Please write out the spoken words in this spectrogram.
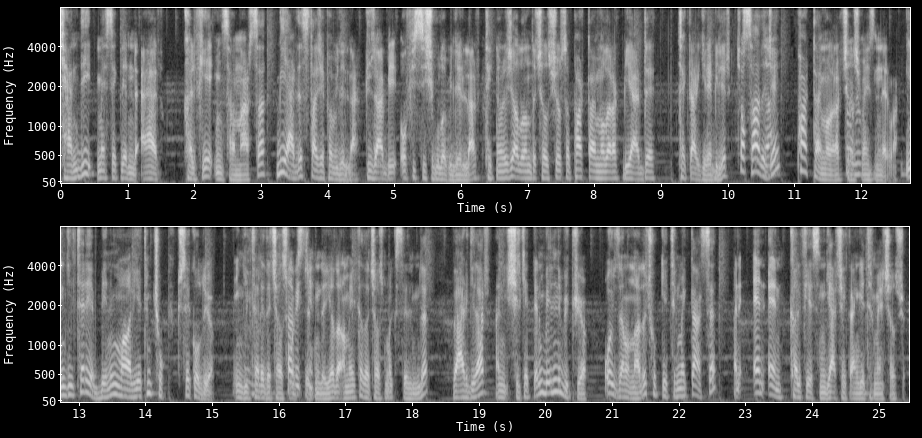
kendi mesleklerinde eğer kalifiye insanlarsa bir yerde staj yapabilirler. Güzel bir ofis işi bulabilirler. Teknoloji alanında çalışıyorsa part time olarak bir yerde tekrar girebilir. Çok Sadece güzel. part time olarak çalışma izinleri var. İngiltere'ye benim maliyetim çok yüksek oluyor. İngiltere'de çalışmak Tabii ki. istediğimde ya da Amerika'da çalışmak istediğimde vergiler hani şirketlerin belini büküyor. O yüzden onlar da çok getirmektense hani en en kalifiyesini gerçekten getirmeye çalışıyor.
